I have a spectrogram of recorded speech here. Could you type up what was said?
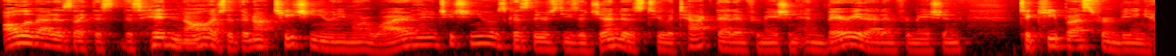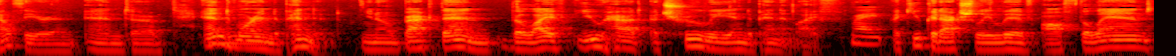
All of that is like this this hidden knowledge that they're not teaching you anymore. Why are they not teaching you? Is because there's these agendas to attack that information and bury that information to keep us from being healthier and and uh, and more independent. You know, back then the life you had a truly independent life. Right. Like you could actually live off the land.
